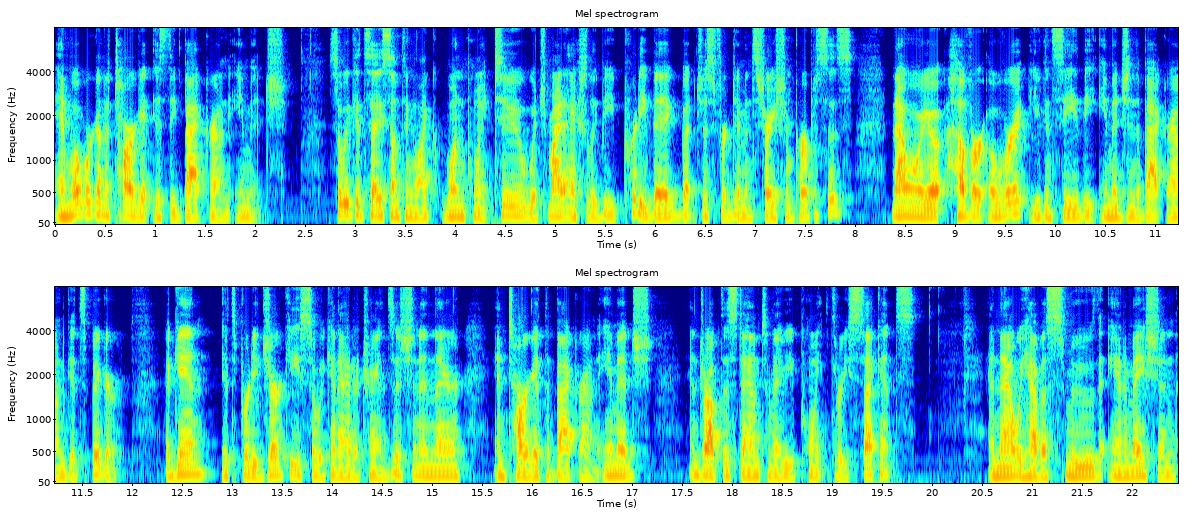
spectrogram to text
And what we're going to target is the background image. So we could say something like 1.2, which might actually be pretty big, but just for demonstration purposes. Now when we hover over it, you can see the image in the background gets bigger. Again, it's pretty jerky, so we can add a transition in there and target the background image and drop this down to maybe 0.3 seconds. And now we have a smooth animation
